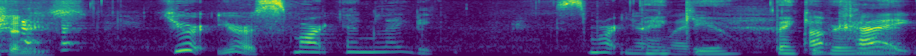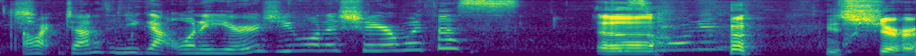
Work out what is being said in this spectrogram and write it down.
Shanice. You're you're a smart young lady. Smart young Thank lady. you. Thank you okay. very much. All right, Jonathan, you got one of yours you want to share with us Uh, morning? Sure.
